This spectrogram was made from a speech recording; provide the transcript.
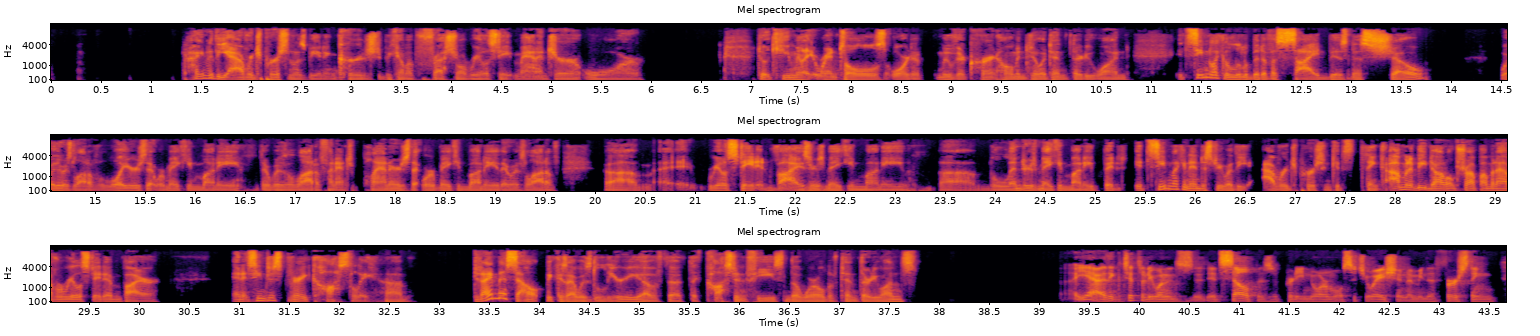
kind of the average person was being encouraged to become a professional real estate manager or to accumulate rentals or to move their current home into a 1031. It seemed like a little bit of a side business show where there was a lot of lawyers that were making money. There was a lot of financial planners that were making money. There was a lot of um, real estate advisors making money, uh, lenders making money. But it seemed like an industry where the average person could think, I'm going to be Donald Trump. I'm going to have a real estate empire and it seemed just very costly. Um, did I miss out because I was leery of the the cost and fees in the world of 1031s? Uh, yeah, I think 1031 is, itself is a pretty normal situation. I mean, the first thing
